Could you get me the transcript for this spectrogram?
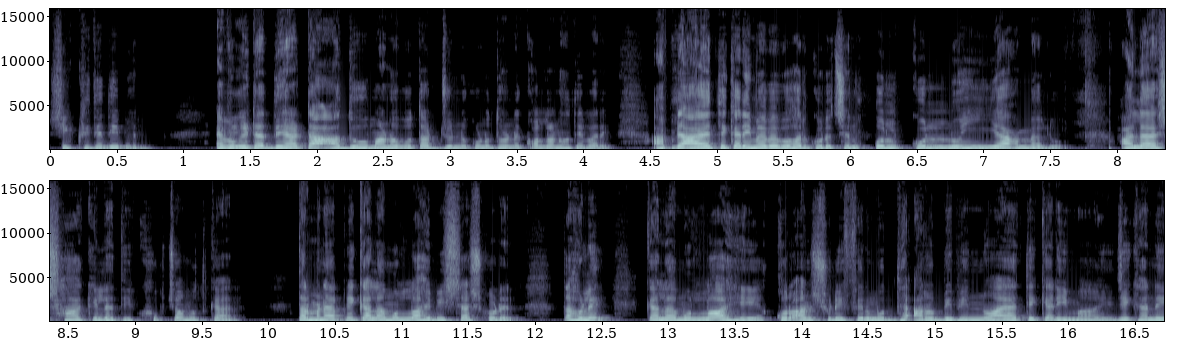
স্বীকৃতি দিবেন? এবং এটা দেয়াটা আদৌ মানবতার জন্য কোনো ধরনের কল্যাণ হতে পারে? আপনি আয়াতে কারিমা ব্যবহার করেছেন, কুল কুল ইয়ামালু আলা শাহ কিলাতি খুব চমৎকার। তার মানে আপনি কালামুল্লাহে বিশ্বাস করেন। তাহলে কালামুল্লাহে কোরআন শরীফের মধ্যে আরও বিভিন্ন আয়াতে কারিমায় যেখানে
